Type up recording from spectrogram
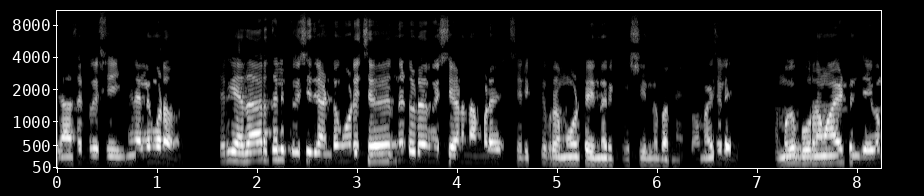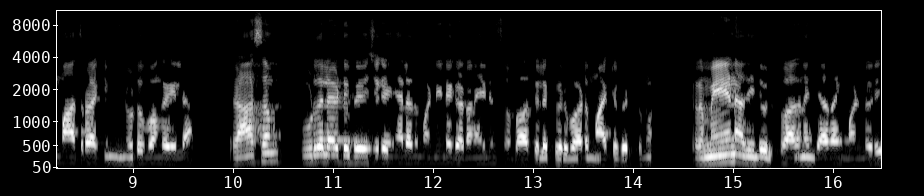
രാസകൃഷി ഇങ്ങനെല്ലാം കൂടെ വന്നു. ശരിക്കും യഥാർത്ഥത്തിൽ കൃഷി രണ്ടും കൂടി ചേർന്നിട്ടുള്ള കൃഷിയാണ് നമ്മൾ ശരിക്കും പ്രൊമോട്ട് ചെയ്യുന്ന ഒരു കൃഷി എന്ന് പറഞ്ഞത്. കൊമേഴ്സ്യലി നമുക്ക് പൂർണമായിട്ടും ജൈവം മാത്രമാക്കി മുന്നോട്ട് പോകാൻ കഴിയില്ല. രാസം കൂടുതലായിട്ട് ഉപയോഗിച്ച് കഴിഞ്ഞാൽ അത് മണ്ണിന്റെ ഘടനയിലും സ്വഭാവത്തിലൊക്കെ ഒരുപാട് മാറ്റം വരുത്തുന്നു. ക്രമേണ അതിന്റെ ഉത്പാദനം ഇല്ലാതായി. മണ്ണൊരു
